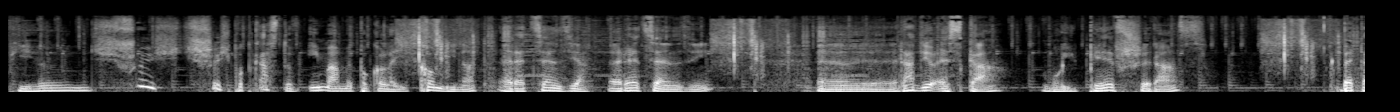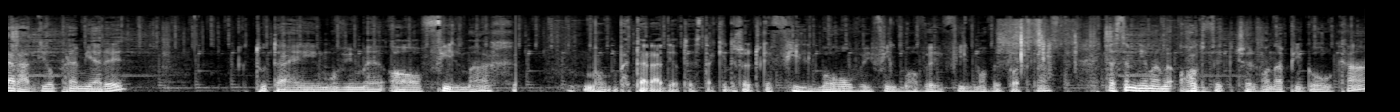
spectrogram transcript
pięć, sześć, sześć podcastów i mamy po kolei kombinat, recenzja recenzji, e, Radio SK, mój pierwszy raz, Beta Radio premiery, tutaj mówimy o filmach, bo Beta Radio to jest taki troszeczkę filmowy, filmowy, filmowy podcast. Następnie mamy Odwyk, Czerwona Pigułka,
